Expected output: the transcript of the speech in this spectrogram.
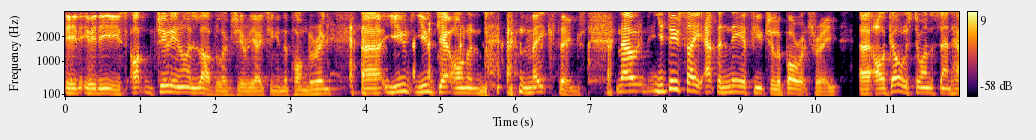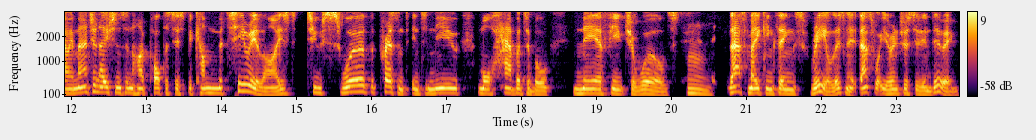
It, it is. Uh, Julian, I love luxuriating in the pondering. Uh, you you get on and, and make things. Now, you do say at the near future laboratory, uh, our goal is to understand how imaginations and hypotheses become materialized to swerve the present into new, more habitable near future worlds. Mm. That's making things real, isn't it? That's what you're interested in doing.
